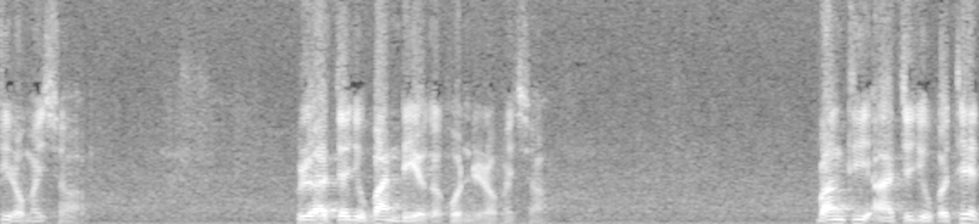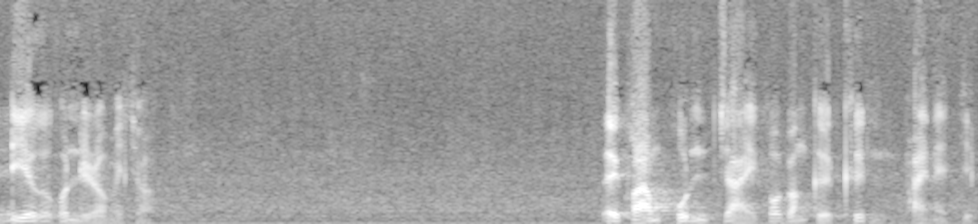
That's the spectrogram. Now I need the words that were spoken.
ที่เราไม่ชอบ หรืออาจจะอยู่บ้านเดียวกับคนที่เราไม่ชอบ บางทีอาจจะอยู่ประเทศเดียวกับคนที่เราไม่ชอบ แต่ความขุนใจก็บังเกิดขึ้นภายในจิต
